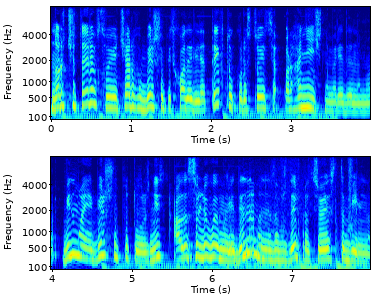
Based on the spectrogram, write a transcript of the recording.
Nord 4, в свою чергу, більше підходить для тих, хто користується органічними рідинами. Він має більшу потужність, але сольовими рідинами не завжди працює стабільно.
